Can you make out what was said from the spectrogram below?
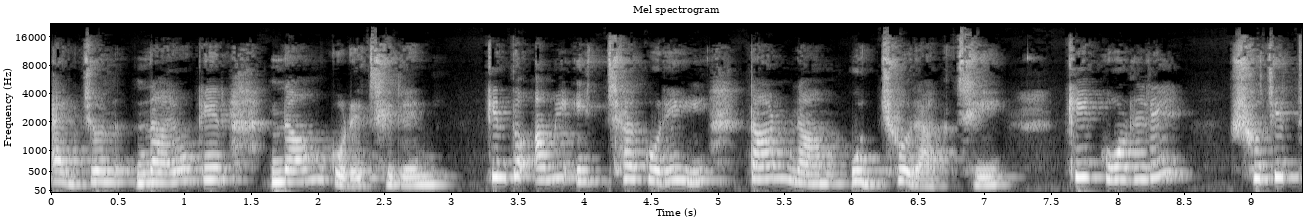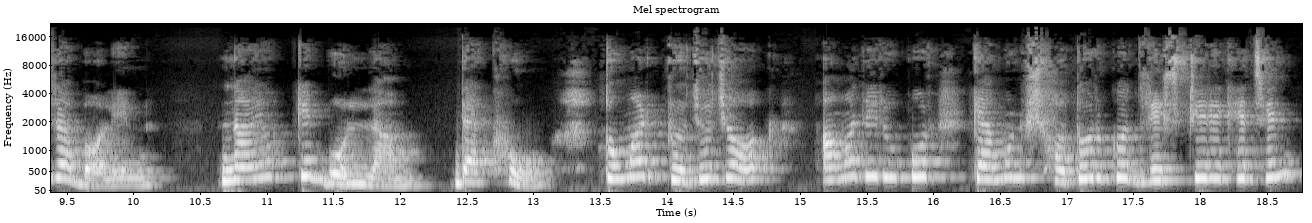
একজন নায়কের নাম করেছিলেন। কিন্তু আমি ইচ্ছা করেই তার নাম উজ্জ্ব রাখছি। কি করলে? সুচিত্রা বলেন। নায়ককে বললাম, দেখো, তোমার প্রযোজক আমাদের উপর কেমন সতর্ক দৃষ্টি রেখেছেন?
